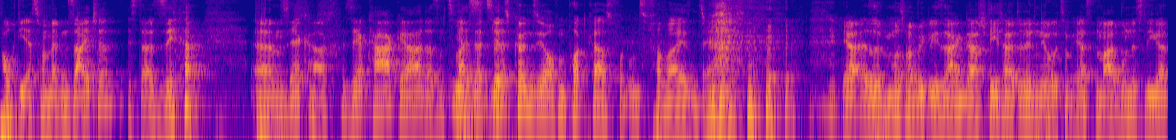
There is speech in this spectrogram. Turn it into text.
auch die SV Meppen Seite ist da sehr ähm, Sehr karg. Sehr karg, ja. Da sind zwei Jetzt, Sätze. jetzt können Sie auf einen Podcast von uns verweisen. Ja, also muss man wirklich sagen, da steht halt drin, jo, zum ersten Mal Bundesliga,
